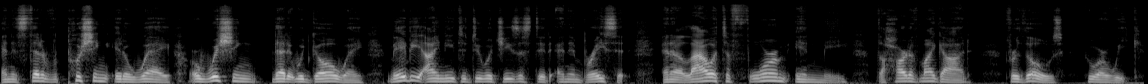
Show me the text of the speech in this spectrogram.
And instead of pushing it away or wishing that it would go away, maybe I need to do what Jesus did and embrace it and allow it to form in me the heart of my God for those who are weak.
